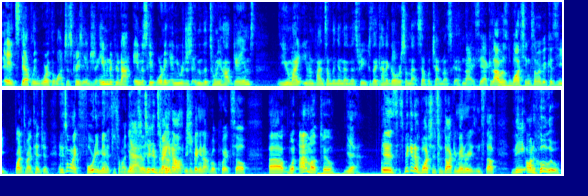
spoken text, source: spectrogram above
it's definitely worth a watch. It's crazy interesting. Even if you're not into skateboarding and you were just into the Tony Hawk games, you might even find something in there that's for you because they kind of go over some of that stuff with Chad Muska. Nice, yeah. Because I was watching some of it because he brought it to my attention, and it's only like forty minutes or something like Yeah, that. So it's you a- can bang it out. watch. You can bang it out real quick. So, uh, what I'm up to Yeah. is speaking of watching some documentaries and stuff. The on Hulu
